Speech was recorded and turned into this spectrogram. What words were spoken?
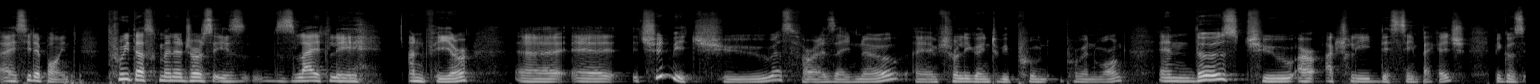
I see the point. Three task managers is slightly unfair uh, uh, it should be true as far as I know. I am surely going to be proven, proven wrong. And those two are actually the same package because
